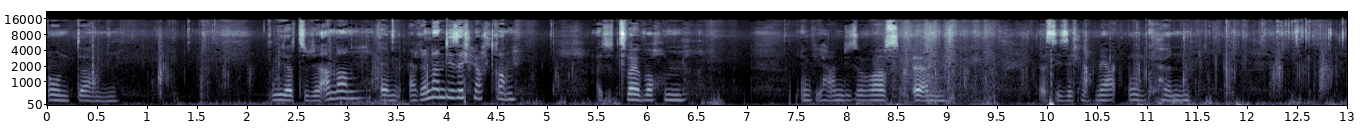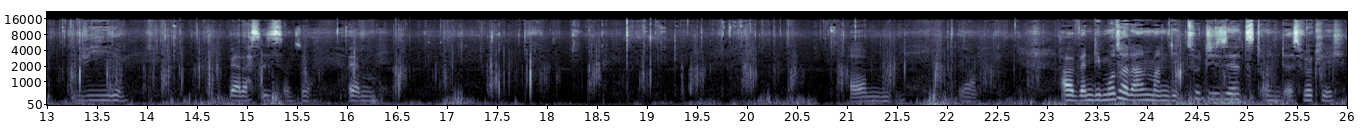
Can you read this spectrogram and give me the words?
und dann wieder zu den anderen, ähm, erinnern die sich noch dran. Also zwei Wochen, irgendwie haben die sowas, ähm, dass sie sich noch merken können, wie, wer das ist und so. Ähm, Ähm, ja. Aber wenn die Mutter dann die zu dir setzt und es wirklich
